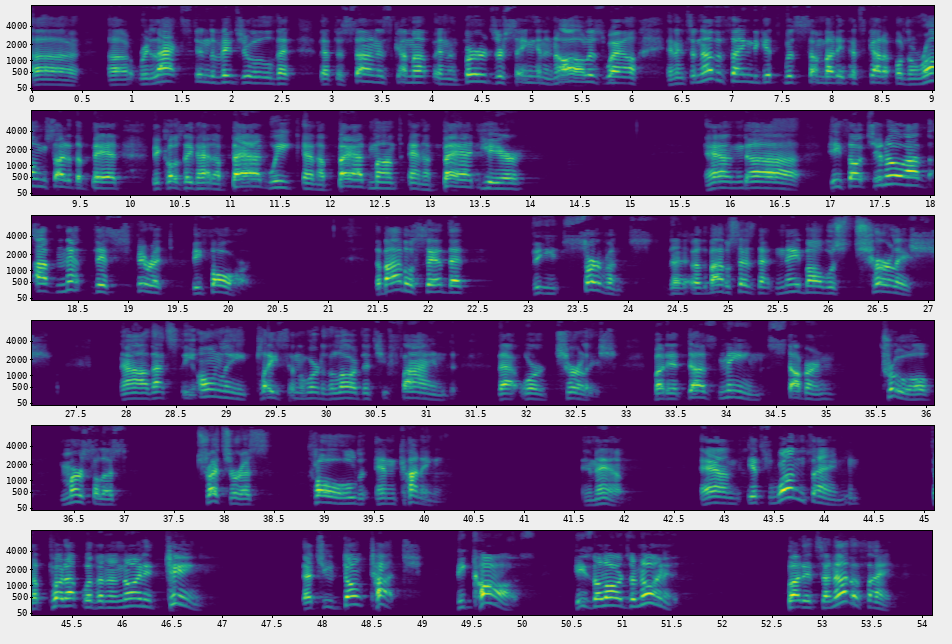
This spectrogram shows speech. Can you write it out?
uh, uh, uh, relaxed individual that, that the sun has come up and the birds are singing and all is well. And it's another thing to get with somebody that's got up on the wrong side of the bed because they've had a bad week and a bad month and a bad year. And uh, he thought, you know, I've, I've met this spirit before. The Bible said that the servants, the, the Bible says that Nabal was churlish. Now, that's the only place in the word of the Lord that you find that word churlish. But it does mean stubborn, cruel, merciless, treacherous, cold, and cunning. Amen. And it's one thing to put up with an anointed king that you don't touch because he's the Lord's anointed. But it's another thing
